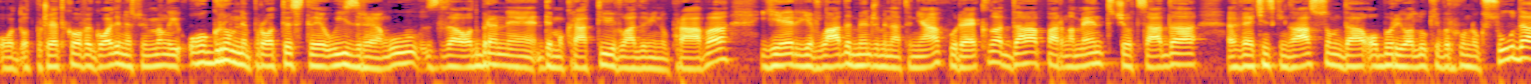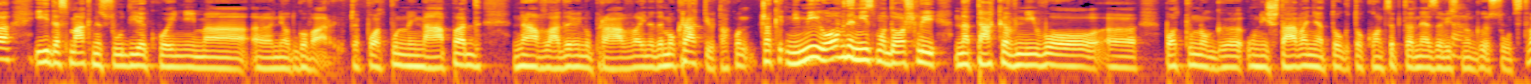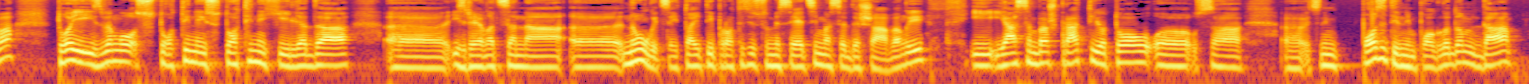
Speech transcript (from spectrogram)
od, od početka ove godine smo imali ogromne proteste u Izraelu za odbrane demokratiju i vladavinu prava, jer je vlada Benjamin Netanyahu rekla da parlament će od sada većinskim glasom da obori odluke Vrhovnog suda i da smakne sudije koji njima ne odgovaraju. To je potpuno napad na vladavinu prava i na demokratiju. Tako, čak ni mi ovde nismo došli na takav nivo uh, potpunog e, uništavanja tog, tog koncepta nezavisnog da. sudstva. To je izvelo stotine i stotine hiljada uh, Izraelaca na, uh, na ulice i taj, ti protesti su mesecima se dešavali i ja sam baš pratio to uh, sa, uh, sa pozitivnim pogledom da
